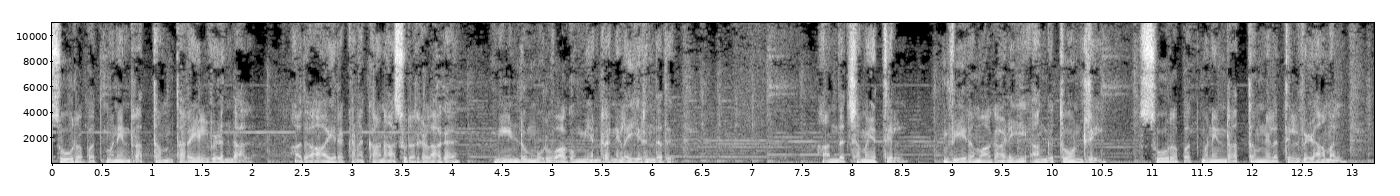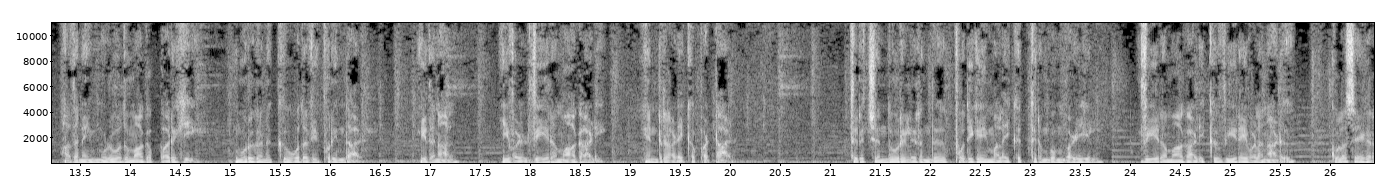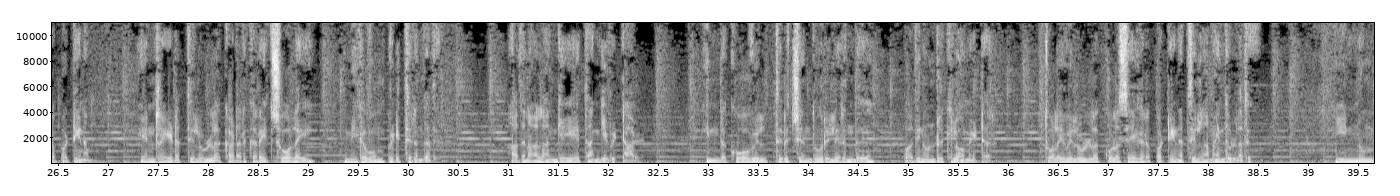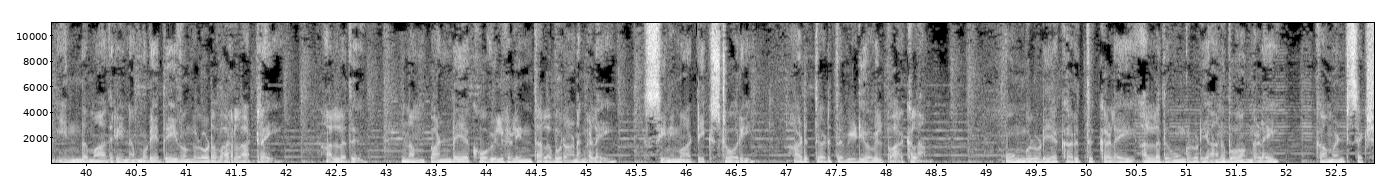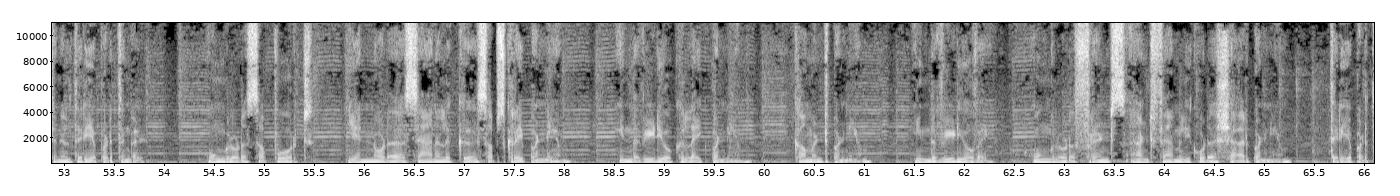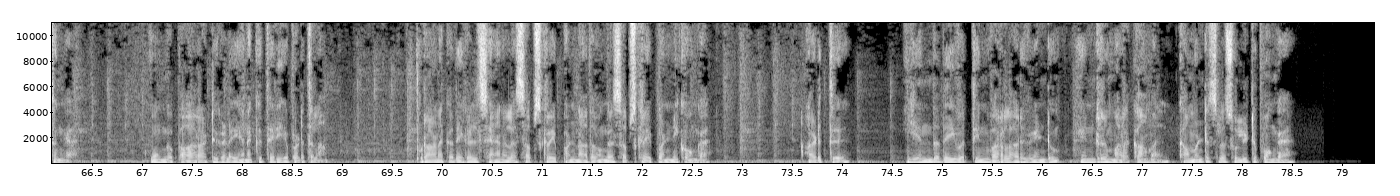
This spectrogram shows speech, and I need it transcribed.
சூரபத்மனின் ரத்தம் தரையில் விழுந்தால் அது ஆயிரக்கணக்கான அசுரர்களாக மீண்டும் உருவாகும் என்ற நிலை இருந்தது. அந்த சமயத்தில் வீரமாகாளி அங்கு தோன்றி சூரபத்மனின் ரத்தம் நிலத்தில் விழாமல் அதனை முழுவதுமாக பருகி முருகனுக்கு உதவி புரிந்தாள். இதனால் இவள் வீரமாகாளி என்று அழைக்கப்பட்டாள். திருச்செந்தூரிலிருந்து பொதிகை மலைக்கு திரும்பும் வழியில் வீரமாகாளிக்கு வீரைவளநாடு குலசேகரப்பட்டினம் என்ற இடத்தில் உள்ள கடற்கரை சோலை மிகவும் பிடித்திருந்தது. அதனால் அங்கேயே தங்கிவிட்டாள். இந்த கோவில் திருச்செந்தூரிலிருந்து பதினொன்று கிலோமீட்டர் தொலைவில் உள்ள குலசேகரப்பட்டினத்தில் அமைந்துள்ளது. இன்னும் இந்த மாதிரி நம்முடைய தெய்வங்களோட வரலாற்றை அல்லது நம் பண்டைய கோவில்களின் தலபுராணங்களை சினிமாட்டிக் ஸ்டோரி அடுத்தடுத்த வீடியோவில் பார்க்கலாம். உங்களுடைய கருத்துக்களை அல்லது உங்களுடைய அனுபவங்களை கமெண்ட் செக்ஷனில் தெரியப்படுத்துங்கள். உங்களோட சப்போர்ட் என்னோட சேனலுக்கு சப்ஸ்கிரைப் பண்ணியும் இந்த வீடியோக்கு லைக் பண்ணியும் கமெண்ட் பண்ணியும் இந்த வீடியோவை உங்களோட ஃப்ரெண்ட்ஸ் அண்ட் ஃபேமிலி கூட ஷேர் பண்ணியும் தெரியப்படுத்துங்க. உங்கள் பாராட்டுகளை எனக்கு தெரியப்படுத்தலாம். புராண கதைகள் சேனலை சப்ஸ்கிரைப் பண்ணாதவங்க சப்ஸ்கிரைப் பண்ணிக்கோங்க. அடுத்து எந்த தெய்வத்தின் வரலாறு வேண்டும் என்று மறக்காமல் கமெண்ட்ஸில் சொல்லிட்டு போங்க.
